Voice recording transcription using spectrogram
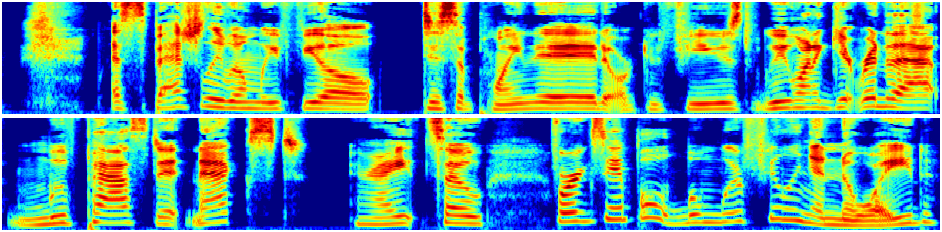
especially when we feel disappointed or confused. We want to get rid of that, move past it. Next. Right. So, for example, when we're feeling annoyed,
